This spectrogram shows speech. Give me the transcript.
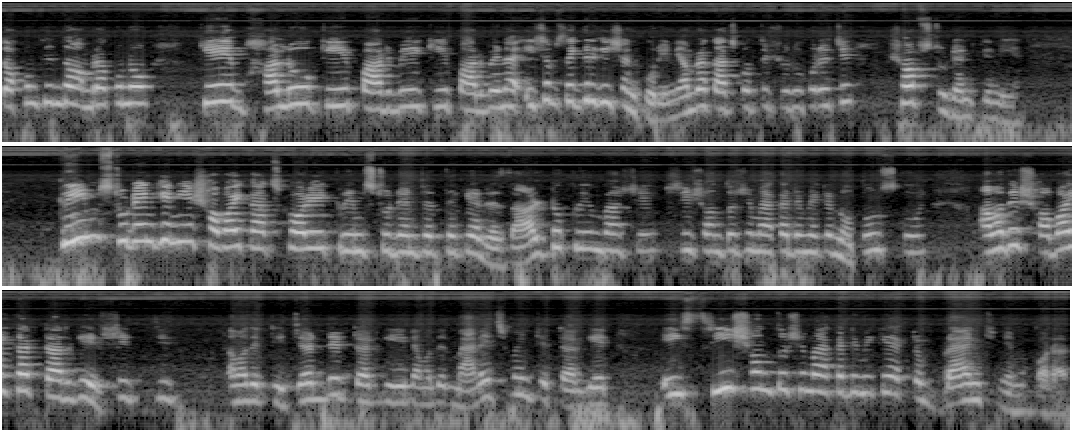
তখন কিন্তু আমরা কোনো কে ভালো, কে পারবে কে পারবে না, এইসব সেগ্রিগেশন করিনি। আমরা কাজ করতে শুরু করেছি সব স্টুডেন্টকে নিয়ে। ক্রিম স্টুডেন্টকে নিয়ে সবাই কাজ করে, ক্রিম স্টুডেন্টের থেকে রেজাল্টও ক্রিম আসে। শ্রী সন্তোষিমা একাডেমি একটা নতুন স্কুল। আমাদের সবাইকার টার্গেট আমাদের টিচারদের টার্গেট আমাদের ম্যানেজমেন্টের টার্গেট এই শ্রী সন্তোষিমা একাডেমিকে একটা ব্র্যান্ড নেম করার।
